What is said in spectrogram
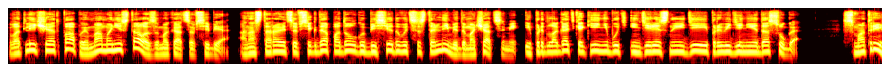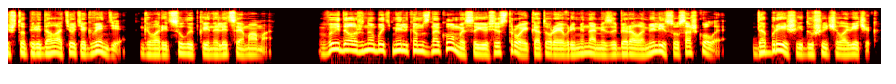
В отличие от папы, мама не стала замыкаться в себе. Она старается всегда подолгу беседовать с остальными домочадцами и предлагать какие-нибудь интересные идеи проведения досуга. «Смотри, что передала тетя Гвенди», — говорит с улыбкой на лице мама. Вы, должно быть, мельком знакомы с ее сестрой, которая временами забирала Мелиссу со школы. Добрейшей души человечек.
